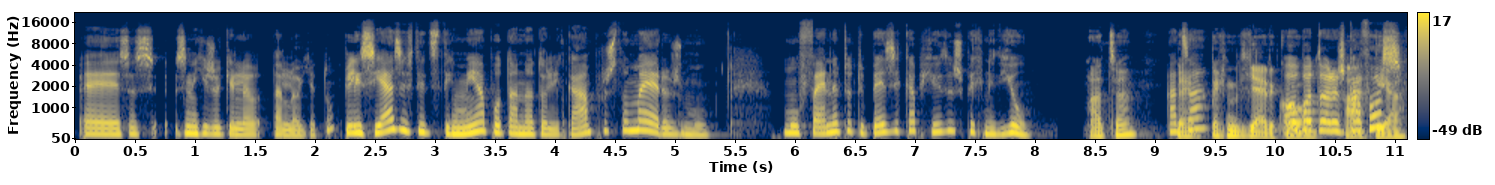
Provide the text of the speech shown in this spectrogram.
ε, σας συνεχίζω και λέω τα λόγια του. Πλησιάζει αυτή τη στιγμή από τα ανατολικά προς το μέρος μου. Μου φαίνεται ότι παίζει κάποιο είδους παιχνιδιού. Άτσα. Άτσα. Πε- Παιχνιδιάρικο. Όποτε το αεροσκάφος. Άτια.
